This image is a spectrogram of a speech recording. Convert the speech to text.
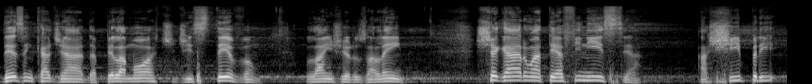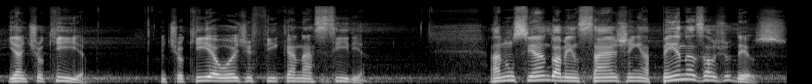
desencadeada pela morte de Estevão, lá em Jerusalém, chegaram até a Finícia, a Chipre e Antioquia. Antioquia hoje fica na Síria, anunciando a mensagem apenas aos judeus.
